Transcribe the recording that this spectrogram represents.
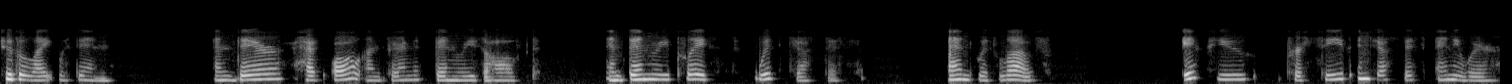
to the light within, and there has all unfairness been resolved and been replaced with justice and with love. If you perceive injustice anywhere,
